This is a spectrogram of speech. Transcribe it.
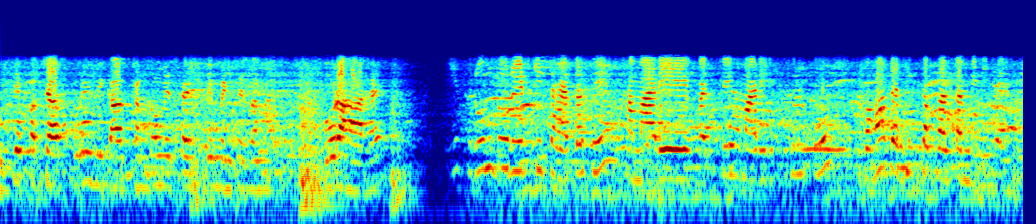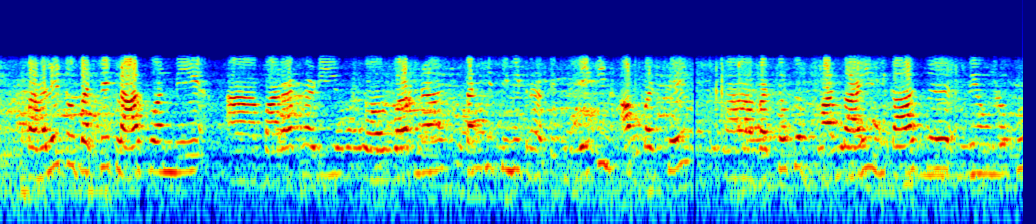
उसके पश्चात पूरे विकास खंडों में इसका इम्प्लीमेंटेशन हो रहा है। रूम टू रीड की सहायता से हमारे बच्चे, हमारे स्कूल को बहुत अधिक सफलता मिली है। पहले तो बच्चे क्लास वन में बारह खड़ी और वर्ण तक ही सीमित रहते थे। लेकिन अब बच्चे बच्चों के भाषाई विकास में उन लोग को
